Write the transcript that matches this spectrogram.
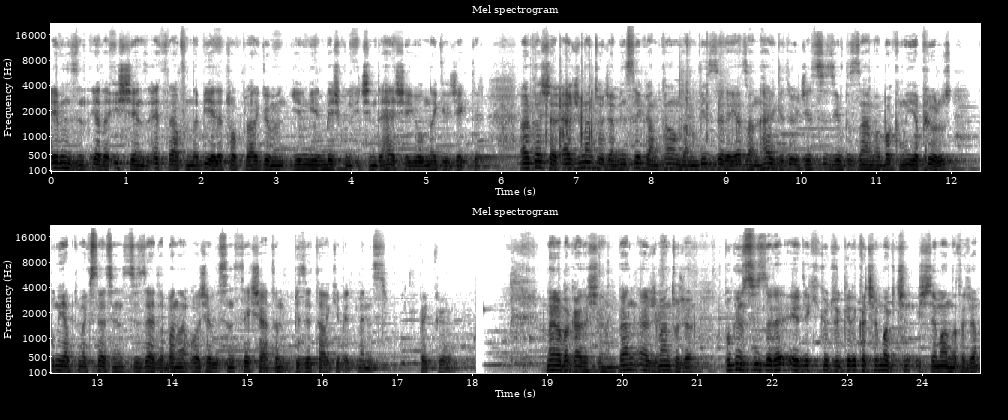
evinizin ya da iş yerinizin etrafında bir yere toprağa gömün. 20-25 gün içinde her şey yoluna girecektir. Arkadaşlar Ercüment Hocam Instagram kanalından bizlere yazan herkese ücretsiz yıldızname bakımı yapıyoruz. Bunu yaptırmak isterseniz sizler de bana ulaşabilirsiniz. Tek şartım bizi takip etmeniz. Bekliyorum. Merhaba kardeşlerim. Ben Ercüment Hoca. Bugün sizlere evdeki kötülükleri kaçırmak için işlemi anlatacağım.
